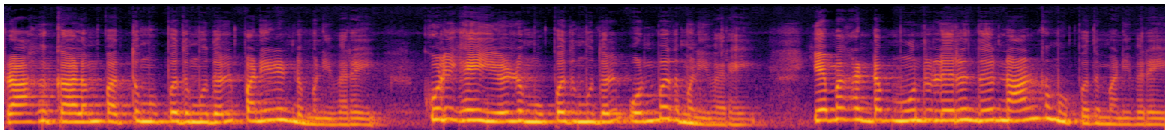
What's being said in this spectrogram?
ராகு காலம் பத்து முப்பது முதல் பன்னிரெண்டு மணி வரை குளிகை ஏழு முப்பது முதல் ஒன்பது மணி வரை யமகண்டம் மூன்றிலிருந்து நான்கு முப்பது மணி வரை.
